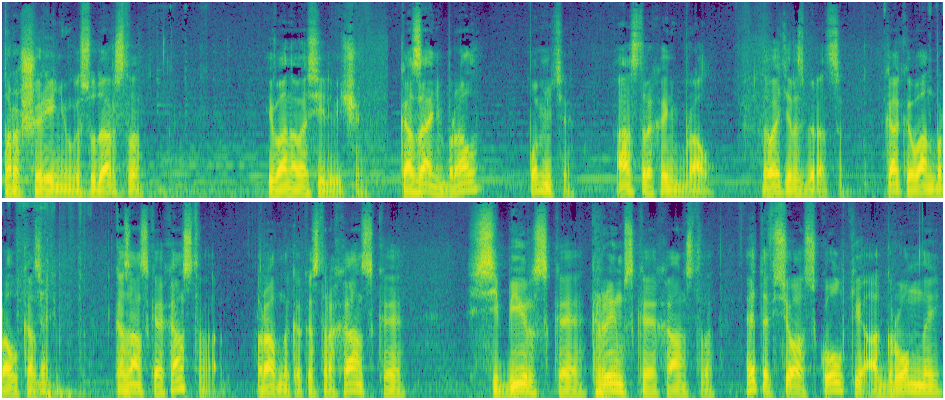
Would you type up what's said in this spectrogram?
по расширению государства Ивана Васильевича. Казань брал, помните? Астрахань брал. Давайте разбираться. Как Иван брал Казань? Казанское ханство, равно как Астраханское, Сибирское, Крымское ханство, это все осколки огромной,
